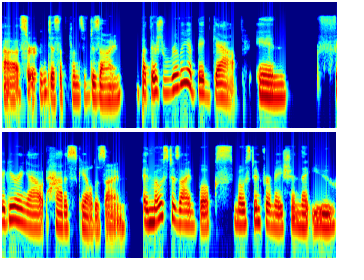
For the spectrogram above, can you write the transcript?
uh, certain disciplines of design, but there's really a big gap in figuring out how to scale design. And most design books, most information that you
